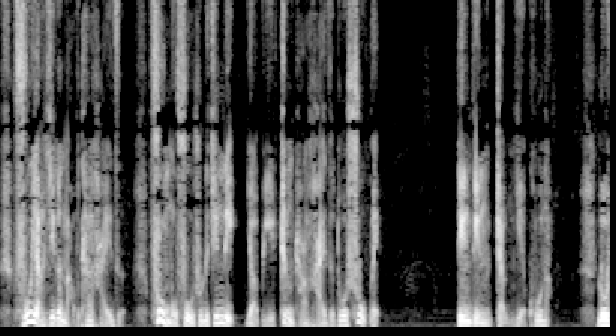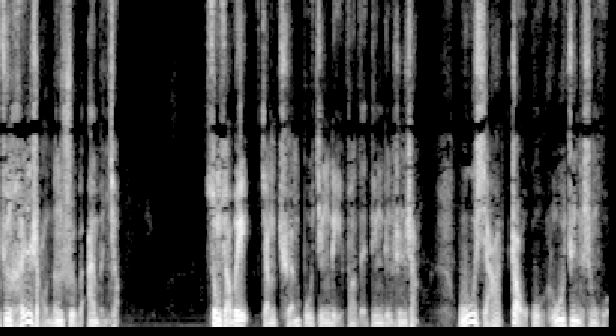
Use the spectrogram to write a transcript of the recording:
抚养一个脑瘫孩子，父母付出的精力要比正常孩子多数倍。丁丁整夜哭闹，卢军很少能睡个安稳觉。宋小薇将全部精力放在丁丁身上，无暇照顾卢军的生活。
